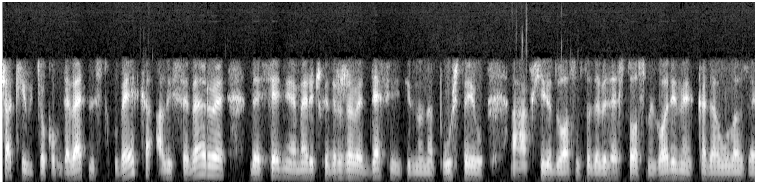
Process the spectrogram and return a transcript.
čak i tokom 19. veka, ali se veruje da je Sjedinje američke države definitivno napuštaju a, 1898. godine kada ulaze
